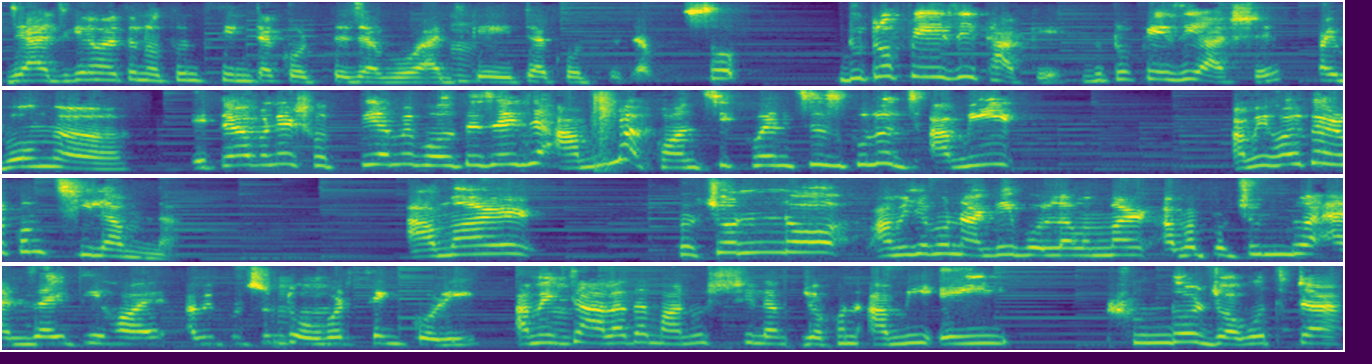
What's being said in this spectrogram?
যে আজকে হয়তো নতুন সিনটা করতে যাব আজকে এটা করতে যাব। সো দুটো ফেজই থাকে দুটো ফেজই আসে এবং আহ, এটা মানে সত্যি আমি বলতে চাই যে আমি না কনসিকুয়েন্সেসগুলো আমি আমি হয়তো এরকম ছিলাম না। আমার প্রচণ্ড আমি যেমন আগেই বললাম আমার আমার প্রচণ্ড অ্যাংজাইটি হয় আমি প্রচণ্ড। ওভার থিঙ্ক করি। আমি একটা আলাদা মানুষ ছিলাম যখন আমি এই সুন্দর জগৎটা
